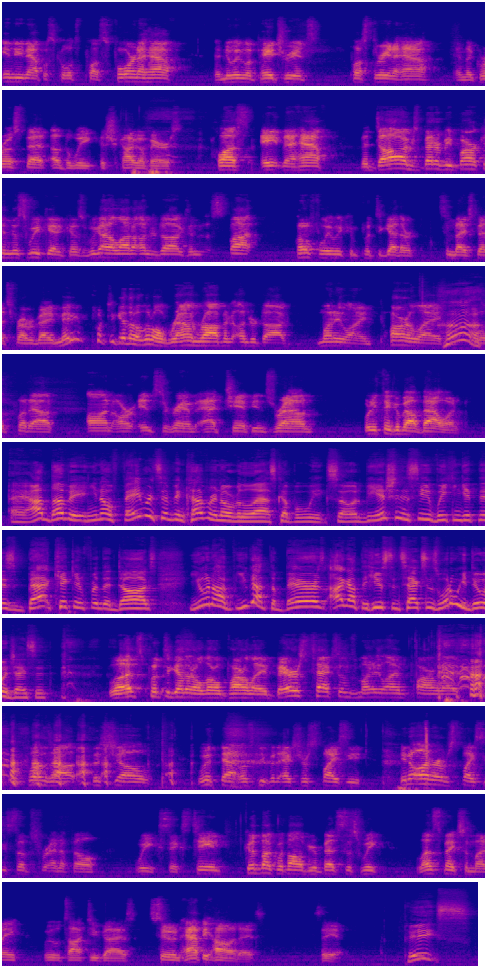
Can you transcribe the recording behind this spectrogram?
Indianapolis Colts plus four and a half, the New England Patriots plus three and a half, and the gross bet of the week, the Chicago Bears plus eight and a half the dogs better be barking this weekend because we got a lot of underdogs in the spot. Hopefully, we can put together some nice bets for everybody. Maybe put together a little round robin underdog money line parlay huh. we'll put out on our Instagram at Champions Round. What do you think about that one? Hey, I love it. You know, favorites have been covering over the last couple weeks, so it'd be interesting to see if we can get this back kicking for the dogs. You and I, you got the Bears, I got the Houston Texans. What are we doing, Jason? Let's put together a little parlay. Bears Texans money line parlay to close out the show. With that, let's keep it extra spicy in honor of spicy subs for NFL Week 16. Good luck with all of your bets this week. Let's make some money. We will talk to you guys soon. Happy holidays. See ya. Peace.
